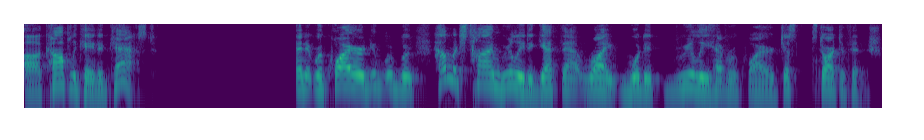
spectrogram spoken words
a complicated cast. And it required, it would, how much time really to get that right would it really have required, just start to finish?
